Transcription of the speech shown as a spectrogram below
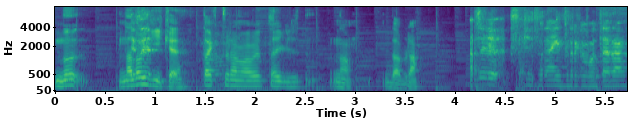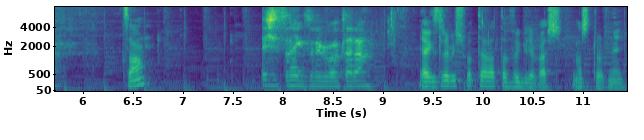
no, na logikę. Ta, która ma łeb najbliżej... No, dobra. A się co na jak zrobił Watera? Co? Co się co na jak zrobił Watera? Jak zrobisz łotela, to wygrywasz nasz turniej.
